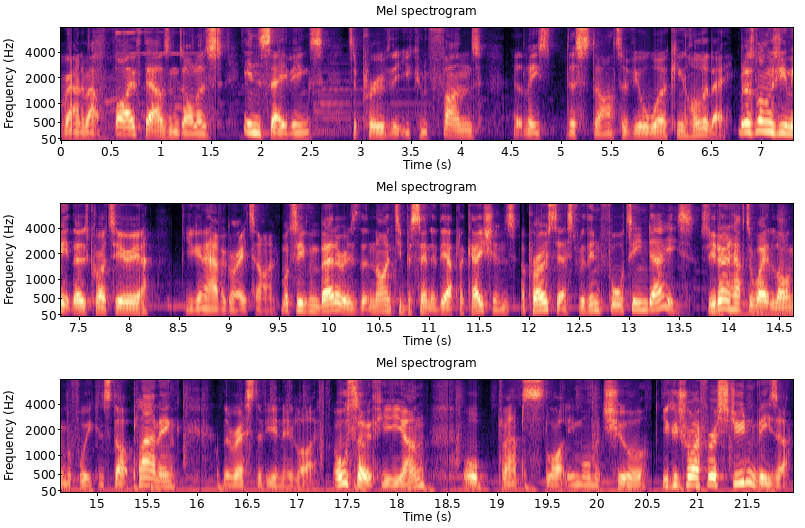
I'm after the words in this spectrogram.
around about $5,000 in savings to prove that you can fund at least the start of your working holiday. But as long as you meet those criteria, you're going to have a great time. What's even better is that 90% of the applications are processed within 14 days. So you don't have to wait long before you can start planning the rest of your new life. Also, if you're young, or perhaps slightly more mature, you could try for a student visa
